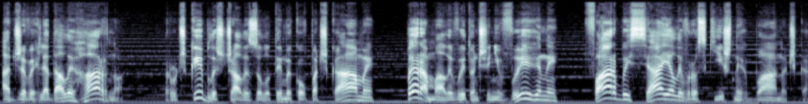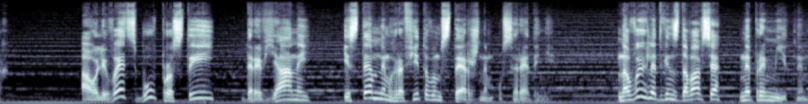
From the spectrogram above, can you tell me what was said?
адже виглядали гарно. Ручки блищали золотими ковпачками, пера мали витончені вигини, фарби сяяли в розкішних баночках. А олівець був простий, дерев'яний із темним графітовим стержнем усередині. На вигляд він здавався непримітним,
